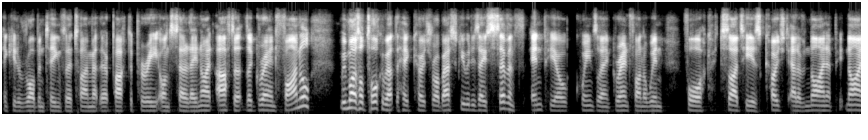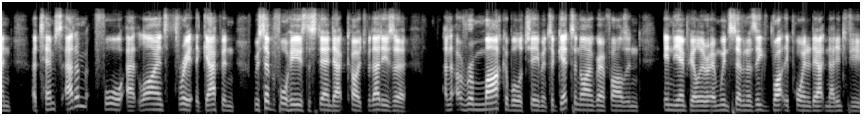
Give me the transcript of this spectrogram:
Thank you to Rob and team for their time out there at Parc de Paris on Saturday night after the grand final. We might as well talk about the head coach Rob Askew. It is a seventh NPL Queensland grand final win for sides he has coached out of nine nine attempts. Adam, four at Lions, three at the Gap, and we've said before he is the standout coach, but that is a an, a remarkable achievement to get to nine grand finals in in the NPL era and win seven, as he rightly pointed out in that interview.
